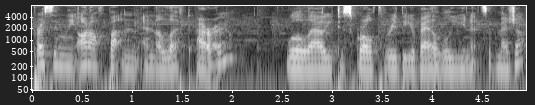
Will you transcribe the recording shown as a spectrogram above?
Pressing the on-off button and the left arrow will allow you to scroll through the available units of measure.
